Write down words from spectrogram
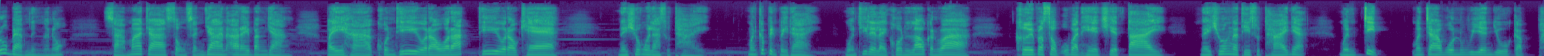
รูปแบบหนึ่งอะเนาะสามารถจะส่งสัญญาณอะไรบางอย่าง ไปหาคนที่เรารักที่เราแคร์ในช่วงเวลาสุดท้าย มันก็เป็นไปได้ เหมือนที่หลาย ๆ คนเล่ากันว่า เคยประสบอุบัติเหตุเฉียดตาย ในช่วงนาทีสุดท้ายเนี่ย เหมือนจิตมันจะวนเวียนอยู่กับภ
